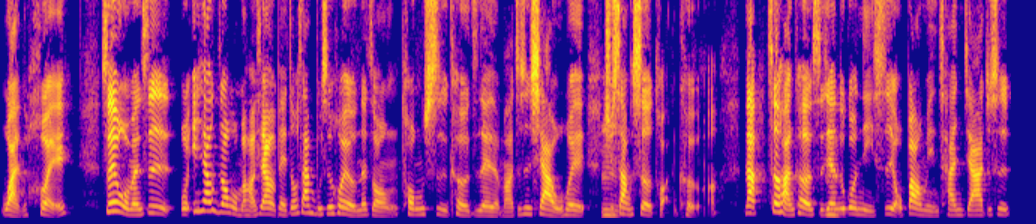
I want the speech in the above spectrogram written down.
晚会。所以，我们是我印象中，我们好像每周三不是会有那种通识课之类的吗？就是下午会去上社团课嘛。那社团课的时间，如果你是有报名参加，就是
